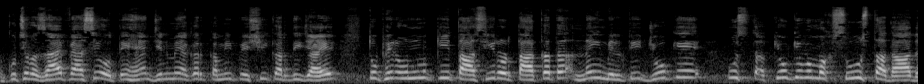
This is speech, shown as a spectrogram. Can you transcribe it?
कुछ वज़ायफ ऐसे होते हैं जिनमें अगर कमी पेशी कर दी जाए तो फिर उनकी तासीर और ताकत नहीं मिलती, जो कि उस क्योंकि वो मखसूस तादाद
